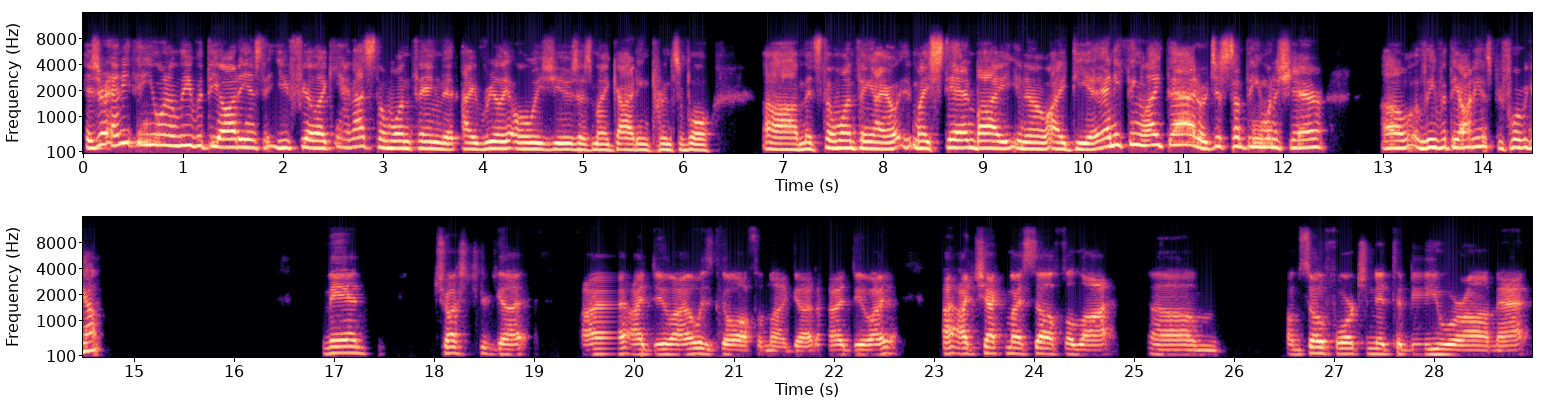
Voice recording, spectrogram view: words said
is there anything you want to leave with the audience that you feel like, yeah, that's the one thing that I really always use as my guiding principle? Um, it's the one thing I my standby, you know, idea. Anything like that, or just something you want to share? Uh, leave with the audience before we go. Man, trust your gut. I I do. I always go off of my gut. I do. I I, I check myself a lot. Um, I'm so fortunate to be where I'm at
